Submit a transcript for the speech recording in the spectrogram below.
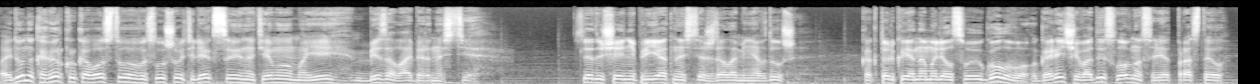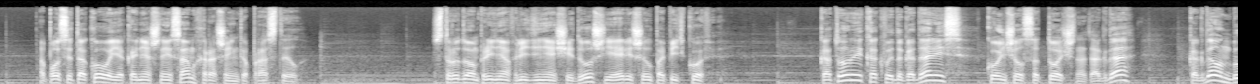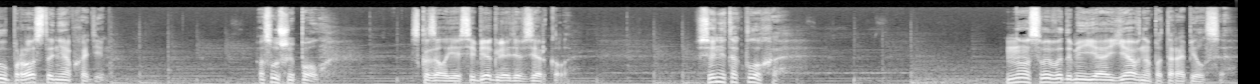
Пойду на ковер к руководству выслушивать лекции на тему моей безалаберности. Следующая неприятность ждала меня в душе. Как только я намылил свою голову, горячей воды словно след простыл. А после такого я, конечно, и сам хорошенько простыл. С трудом приняв леденящий душ, я решил попить кофе. Который, как вы догадались, кончился точно тогда, когда он был просто необходим. «Послушай, Пол», – сказал я себе, глядя в зеркало. «Все не так плохо». Но с выводами я явно поторопился.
